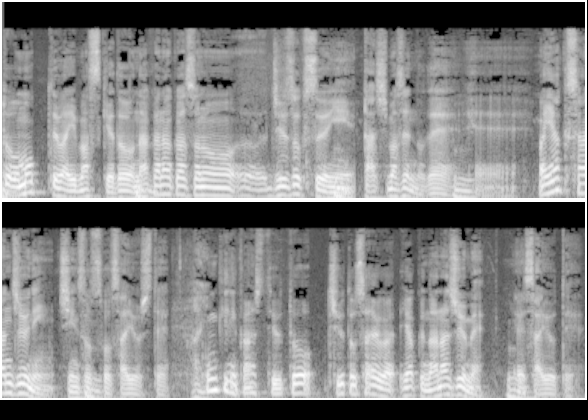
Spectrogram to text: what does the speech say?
と思ってはいますけど、なかなかその、従属数に達しませんので、うん、えー、まあ、約30人新卒を採用して、うん。はい、今期に関して言うと、中途採用が約70名、うん、採用定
